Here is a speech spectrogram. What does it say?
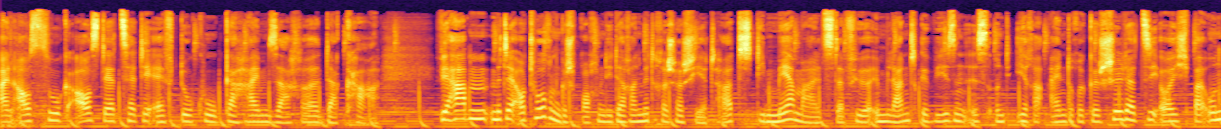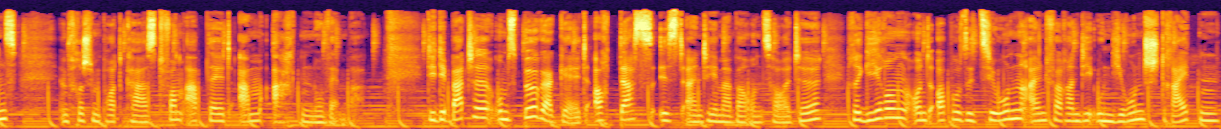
Ein Auszug aus der ZDF-Doku Geheimsache Dakar. Wir haben mit der Autorin gesprochen, die daran mitrecherchiert hat, die mehrmals dafür im Land gewesen ist und ihre Eindrücke schildert sie euch bei uns im frischen Podcast vom Update am 8. November. Die Debatte ums Bürgergeld, auch das ist ein Thema bei uns heute. Regierung und Opposition, allen voran die Union, streiten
